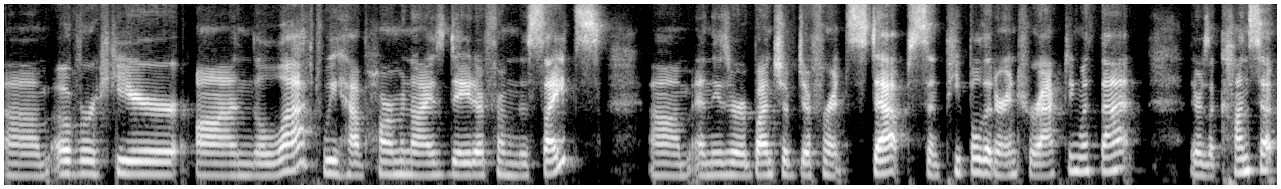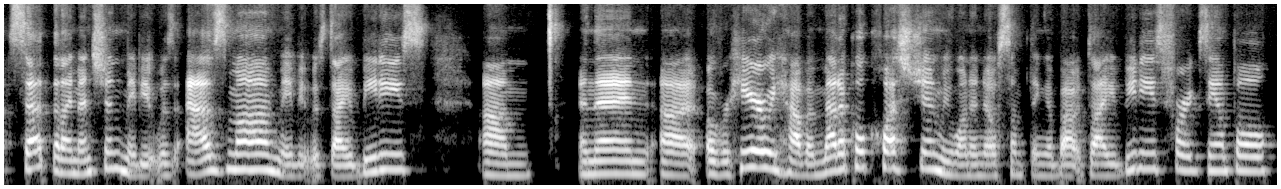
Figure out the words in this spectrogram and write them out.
um, over here on the left, we have harmonized data from the sites. Um, and these are a bunch of different steps and people that are interacting with that. There's a concept set that I mentioned. Maybe it was asthma, maybe it was diabetes. Um, and then uh, over here, we have a medical question. We want to know something about diabetes, for example.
